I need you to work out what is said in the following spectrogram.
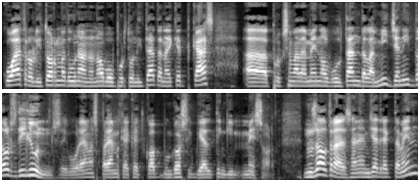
4 li torna a donar una nova oportunitat, en aquest cas uh, aproximadament al voltant de la mitjanit dels dilluns. I veurem, esperem que aquest cop Gossip Girl tingui més sort. Nosaltres anem ja directament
